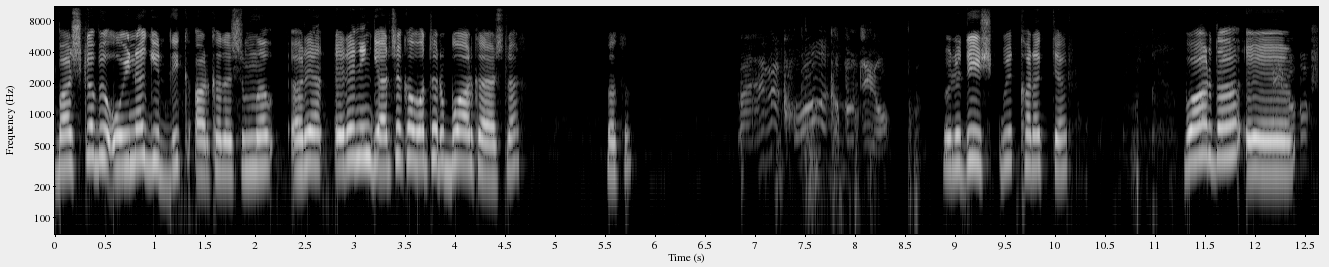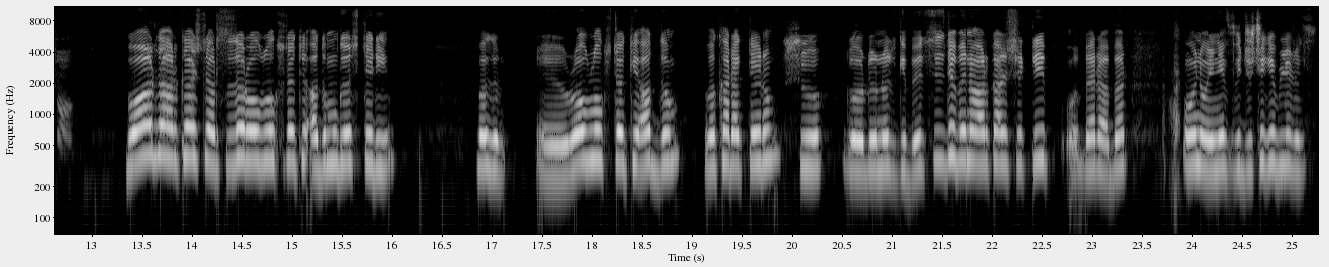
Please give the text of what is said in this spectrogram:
başka bir oyuna girdik arkadaşımla. Eren- Eren'in gerçek avatarı bu arkadaşlar. Bakın. Böyle değişik bir karakter. Bu arada e. Bu arada arkadaşlar size Roblox'taki adımı göstereyim. Bakın e, Roblox'taki adım ve karakterim şu gördüğünüz gibi. Siz de beni arkadaş ekleyip beraber oyun oynayıp video çekebiliriz.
